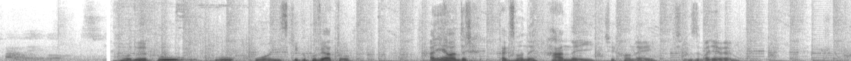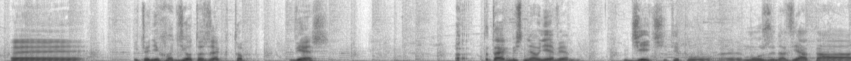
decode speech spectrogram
trwałego powoduje pół, pół łońskiego powiatu. A nie, mam też tak zwany Hanej, czy Honej, jak się nazywa, nie wiem. Eee, I to nie chodzi o to, że kto, wiesz, to tak jakbyś miał, nie wiem, dzieci typu e, Murzyn, Azjata,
